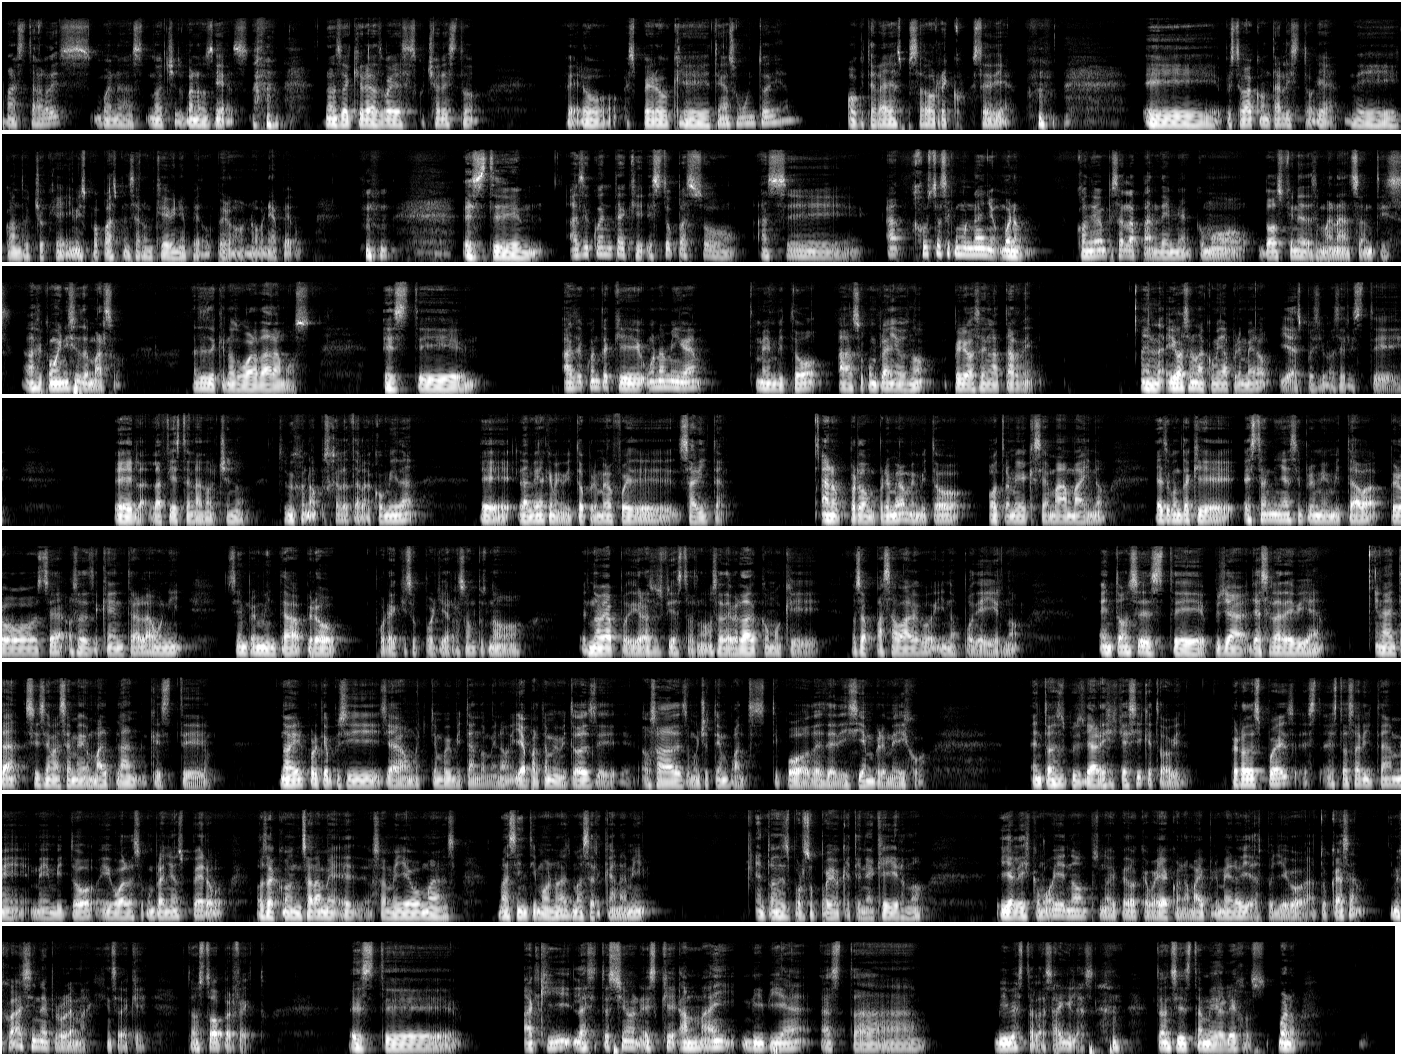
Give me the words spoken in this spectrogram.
buenas tardes, buenas noches, buenos días. no sé a qué horas vayas a escuchar esto, pero espero que tengas un buen día o que te lo hayas pasado rico este día. Eh, pues te voy a contar la historia de cuando choqué y mis papás pensaron que venía pedo, pero no venía pedo. este, haz de cuenta que esto pasó hace, ah, justo hace como un año. Bueno, cuando iba a empezar la pandemia, como dos fines de semana antes, hace como inicios de marzo, antes de que nos guardáramos. Este, haz de cuenta que una amiga me invitó a su cumpleaños, ¿no? Pero iba a ser en la tarde. iba a ser una comida primero y después iba a ser este, eh, la, fiesta en la noche, ¿no? Entonces me dijo, no, pues jálate a la comida. Eh, la amiga que me invitó primero fue Sarita. Ah, no, perdón, primero me invitó otra amiga que se llama Amay, ¿no? Y de cuenta que esta niña siempre me invitaba, pero, o sea, o sea, desde que entré a la uni, siempre me invitaba, pero por X o por Y razón, pues no, no había podido ir a sus fiestas, ¿no? O sea, de verdad como que, o sea, pasaba algo y no podía ir, ¿no? Entonces, este, pues ya, ya se la debía. Y la neta, sí se me hacía medio mal plan que, este, no ir porque pues sí, ya mucho tiempo invitándome, ¿no? Y aparte me invitó desde, o sea, desde mucho tiempo antes, tipo desde diciembre me dijo. Entonces, pues ya le dije que sí, que todo bien. Pero después, esta Sarita me, me, invitó igual a su cumpleaños, pero, o sea, con Sara me, eh, o sea, me llevo más, más íntimo, ¿no? Es más cercana a mí. Entonces, por su pollo que tenía que ir, ¿no? Y ya le dije como, oye, no, pues no hay pedo que vaya con Amay primero y después llego a tu casa. Y me dijo, ah, sí, no hay problema, quién sabe qué. Entonces, todo perfecto. Este, aquí la situación es que Amay vivía hasta, vive hasta las águilas. Entonces, está medio lejos. Bueno,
